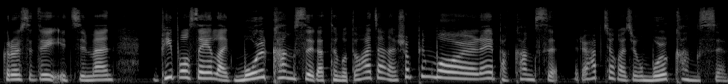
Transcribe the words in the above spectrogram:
그럴 수도 있지만 people say like 몰캉스 같은 것도 하잖아요. 쇼핑몰의 바캉스를 합쳐가지고 몰캉스.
